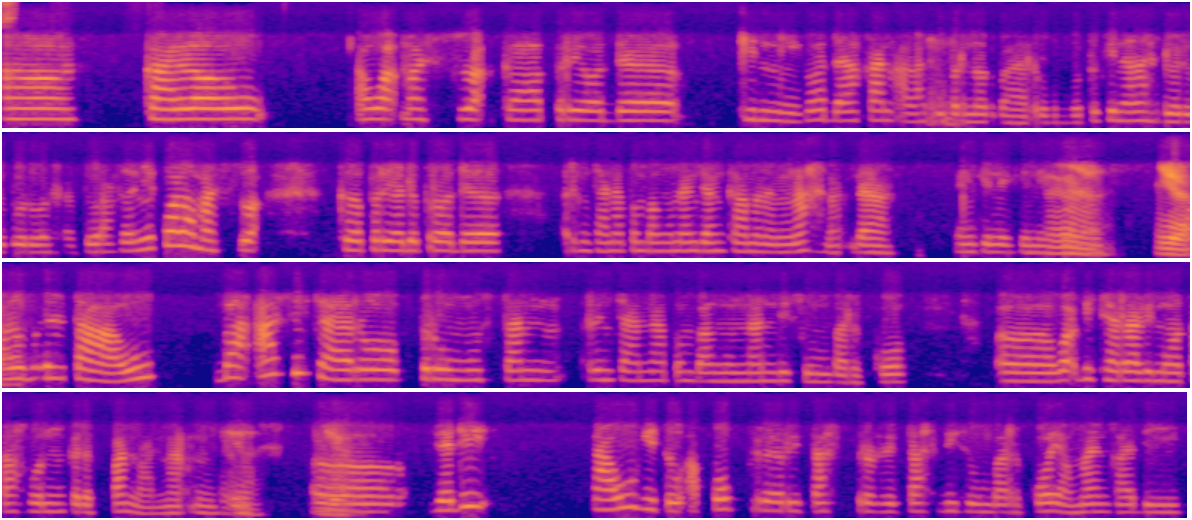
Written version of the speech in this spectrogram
Uh, kalau awak masuk ke periode kini kok dah kan alah gubernur baru itu kini lah 2021 rasanya kok lah masuk ke periode-periode rencana pembangunan jangka menengah nah dah yang kini-kini Hmm. Iya. kalau boleh tahu Mbak sih cara perumusan rencana pembangunan di Sumberko eh wak bicara lima tahun ke depan lah nak mungkin Mm. Iya. Eh, jadi tahu gitu apa prioritas-prioritas di Sumberko yang main tadi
